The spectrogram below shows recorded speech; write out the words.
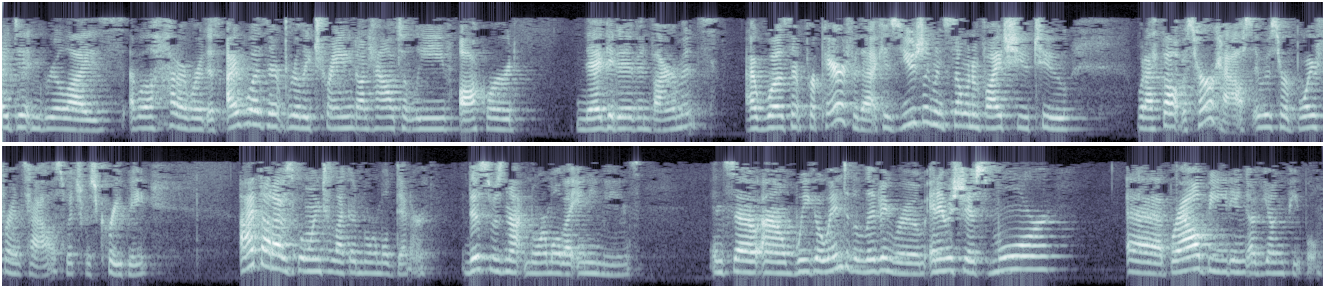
I didn't realize, well, how do I word this? I wasn't really trained on how to leave awkward, negative environments. I wasn't prepared for that because usually when someone invites you to what I thought was her house, it was her boyfriend's house, which was creepy. I thought I was going to like a normal dinner. This was not normal by any means. And so um, we go into the living room, and it was just more uh, browbeating of young people.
